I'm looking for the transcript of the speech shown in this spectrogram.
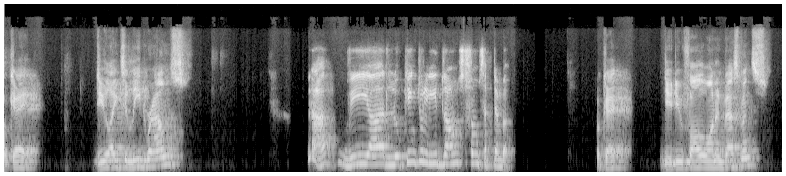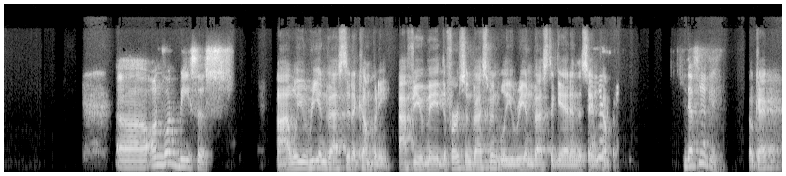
Okay. Do you like to lead rounds? Yeah, we are looking to lead rounds from September. Okay. Do you do follow on investments? Uh, on what basis? Uh, will you reinvest in a company after you've made the first investment? Will you reinvest again in the same company? Definitely. Okay.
